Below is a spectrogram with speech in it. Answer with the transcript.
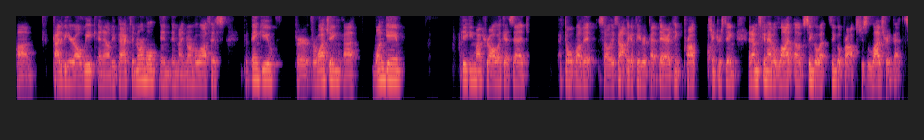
Um, got to be here all week, and I'll be back to normal in, in my normal office. But thank you for for watching. Uh, one game, taking Montreal. Like I said, I don't love it, so it's not like a favorite bet there. I think props are interesting, and I'm just gonna have a lot of single single props, just a lot of straight bets.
